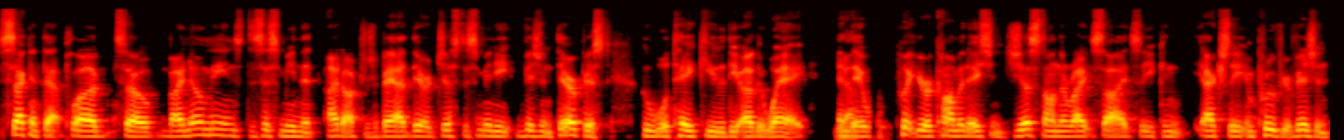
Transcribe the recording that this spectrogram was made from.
second that plug. So by no means does this mean that eye doctors are bad. There are just as many vision therapists who will take you the other way. And yeah. they will put your accommodation just on the right side so you can actually improve your vision.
